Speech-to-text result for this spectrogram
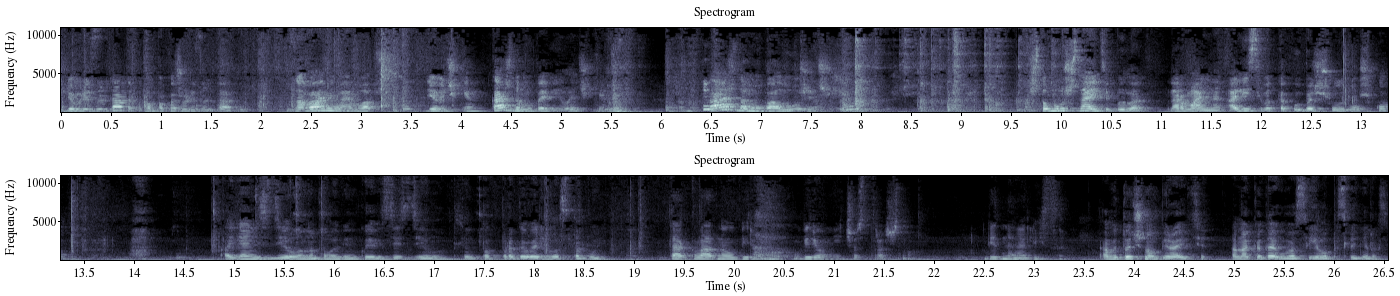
ждем результата, потом покажу результат. Завариваем лапшу. Девочки, каждому по вилочке, каждому по ложечке. Чтобы уж, знаете, было нормально. Алисе вот такую большую ложку. А я не сделала наполовинку, я везде сделала. Блин, по- проговорила с тобой. Так, ладно, уберем. Уберем, ничего страшного. Бедная Алиса. А вы точно убираете? Она когда у вас ела последний раз?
